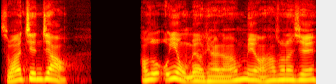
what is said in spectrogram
什么在尖叫？他说因为我没有听到，他说没有，他说那些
